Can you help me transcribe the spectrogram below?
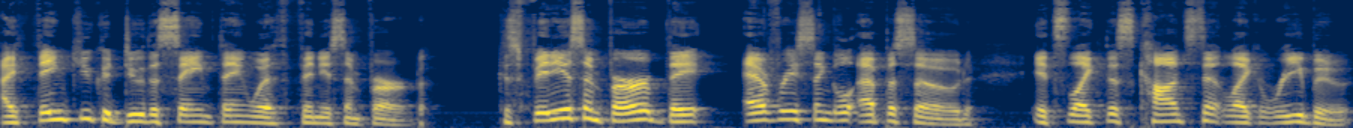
I think you could do the same thing with Phineas and Ferb, because Phineas and Ferb they every single episode it's like this constant like reboot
